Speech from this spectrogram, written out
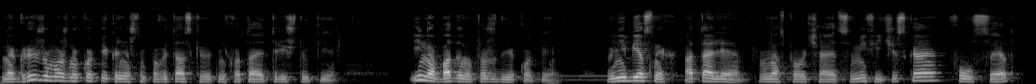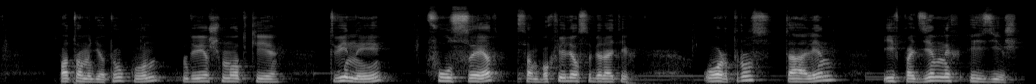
на грыжу можно копии, конечно, повытаскивать. Не хватает три штуки. И на Бадена тоже две копии. В небесных Аталия у нас получается мифическая, full set. Потом идет Укун, две шмотки. Твины, full set. Сам Бог велел собирать их. Ортрус, Талин и в подземных Эзиш.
